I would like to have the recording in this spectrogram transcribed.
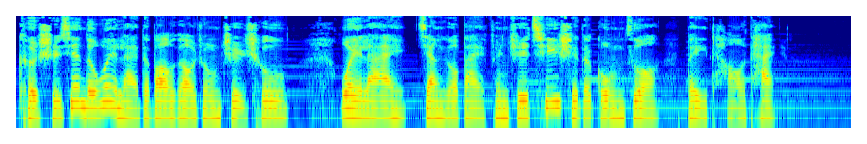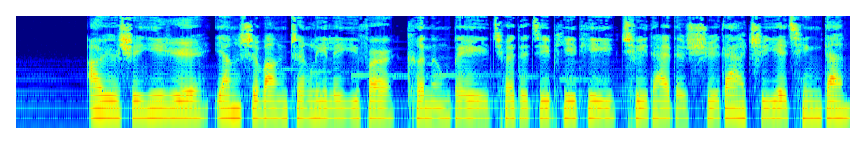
可实现的未来的报告中指出，未来将有百分之七十的工作被淘汰。二月十一日，央视网整理了一份可能被 ChatGPT 取代的十大职业清单，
